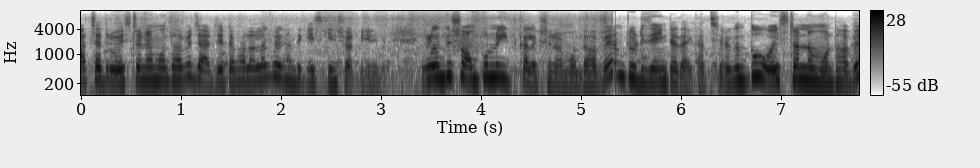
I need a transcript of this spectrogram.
বাচ্চাদের ওয়েস্টার্নের মধ্যে হবে, যার যেটা ভালো লাগবে এখান থেকে স্ক্রিনশট নিয়ে নেবেন। এগুলো কিন্তু সম্পূর্ণ ঈদ কালেকশনের মধ্যে হবে। আমি একটু ডিজাইনটা দেখাচ্ছি। এটা কিন্তু ওয়েস্টার্নের মধ্যে হবে।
